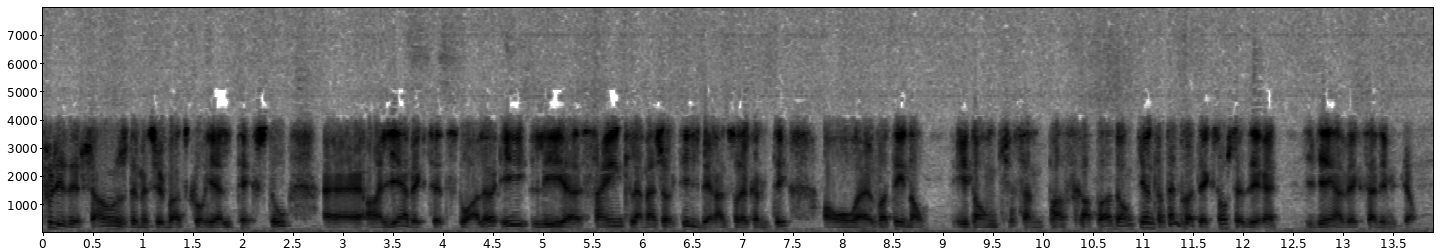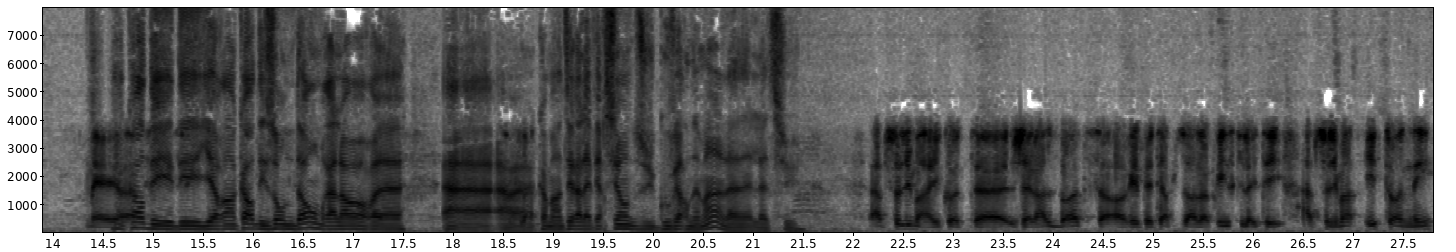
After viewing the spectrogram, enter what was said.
tous les échanges de M. Bott, courriel, texto, euh, en lien avec cette histoire-là. Et les euh, cinq, la majorité libérale sur le comité, ont euh, voté non. Et donc, ça ne passera pas. Donc, il y a une certaine protection, je te dirais, qui vient avec sa démission. Mais, il, y a encore des, il y aura encore des zones d'ombre alors à, comment dire à la version du gouvernement là-dessus. Absolument. Écoute, euh, Gérald Botts a répété à plusieurs reprises qu'il a été absolument étonné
